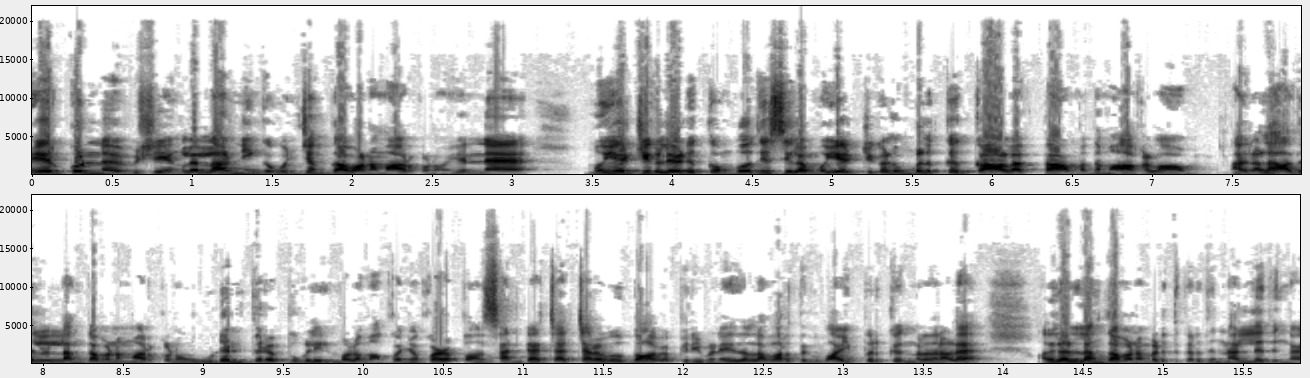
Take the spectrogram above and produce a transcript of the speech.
மேற்கொண்ட விஷயங்களெல்லாம் நீங்கள் கொஞ்சம் கவனமாக இருக்கணும். என்ன? முயற்சிகள் எடுக்கும்போது சில முயற்சிகள் உங்களுக்கு காலதாமதம் ஆகலாம். அதனால அதிலெல்லாம் கவனமாக இருக்கணும். உடன்பிறப்புகளின் மூலமாக கொஞ்சம் குழப்பம் சண்டை சச்சரவு பாகப்பிரிவினை இதெல்லாம் வரத்துக்கு வாய்ப்பு இருக்குங்கிறதுனால அதிலெல்லாம் கவனம் எடுத்துக்கிறது நல்லதுங்க.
